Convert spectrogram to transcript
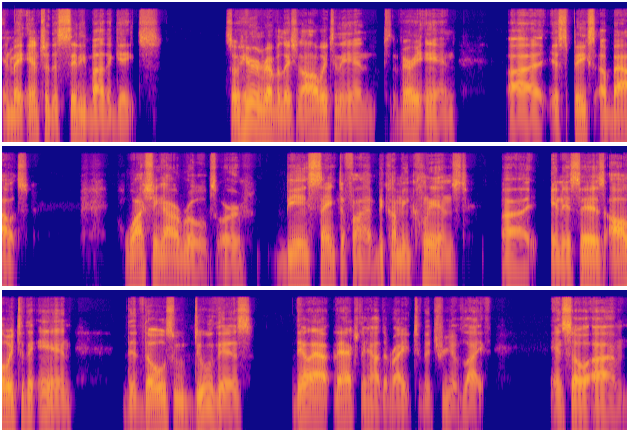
and may enter the city by the gates. So here in Revelation, all the way to the end, to the very end, uh, it speaks about washing our robes or being sanctified, becoming cleansed. Uh, and it says all the way to the end that those who do this, they'll they actually have the right to the tree of life. And so um,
